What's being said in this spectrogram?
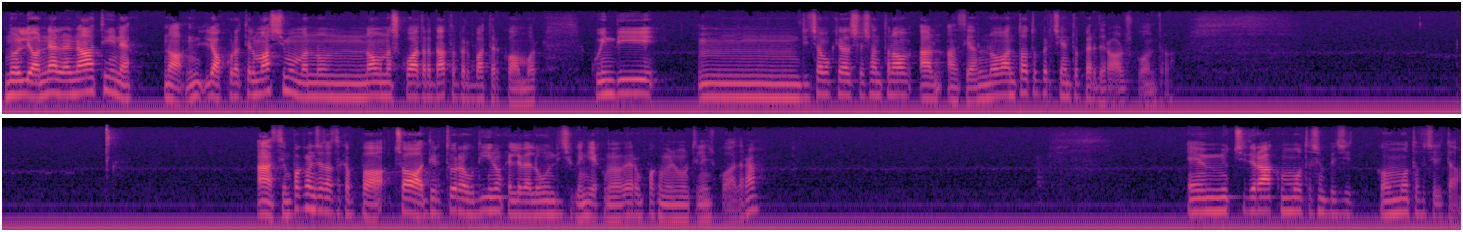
non li ho né allenati né... No, li ho curati al massimo ma non ho una squadra adatta per battere Comor. Quindi mm, diciamo che al 69, al, anzi al 98% perderò lo scontro. Anzi, un Pokémon già dato KO. Ho addirittura Udino che è livello 11, quindi è come avere un Pokémon inutile in squadra. e mi ucciderà con molta semplicità, con molta facilità.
